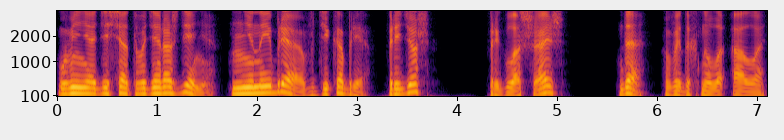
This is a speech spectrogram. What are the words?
у меня десятого день рождения. Не ноября, в декабре. Придешь? Приглашаешь?» «Да», – выдохнула Алла.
